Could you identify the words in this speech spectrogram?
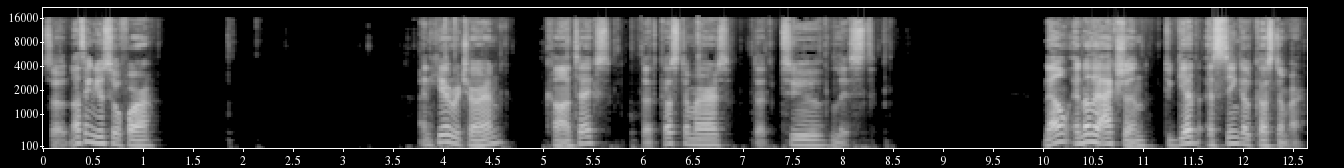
So nothing new so far. And here return context that customers that to list. Now another action to get a single customer.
